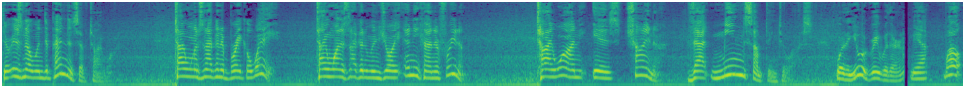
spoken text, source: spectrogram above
There is no independence of Taiwan. Taiwan's not going to break away. Taiwan is not going to enjoy any kind of freedom. Taiwan is China. That means something to us. Whether you agree with it or not, yeah, well,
